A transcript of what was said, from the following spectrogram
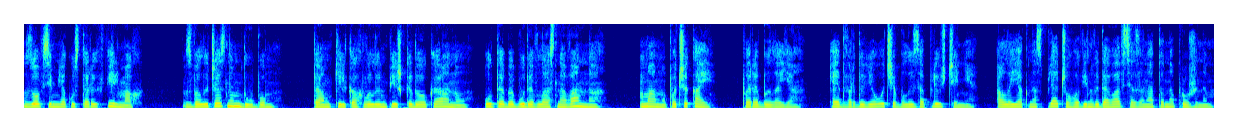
зовсім як у старих фільмах, з величезним дубом. Там кілька хвилин пішки до океану. У тебе буде власна ванна. Мамо, почекай, перебила я. Едвардові очі були заплющені, але як на сплячого він видавався занадто напруженим.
